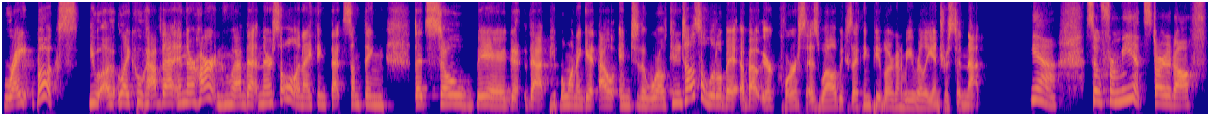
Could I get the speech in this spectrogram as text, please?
write books. You uh, like who have that in their heart and who have that in their soul. And i think that's something that's so big that people want to get out into the world. Can you tell us a little bit about your course as well? Because i think people are going to be really interested in that yeah. So for me, it started off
